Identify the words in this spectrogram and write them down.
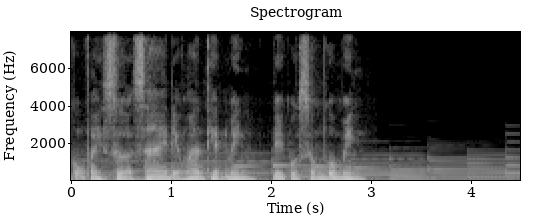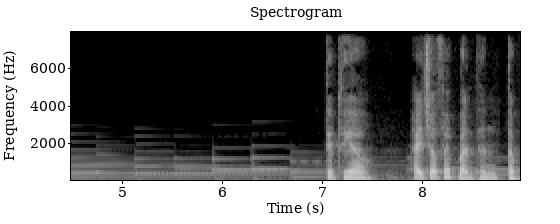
cũng phải sửa sai để hoàn thiện mình vì cuộc sống của mình Tiếp theo, hãy cho phép bản thân tập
